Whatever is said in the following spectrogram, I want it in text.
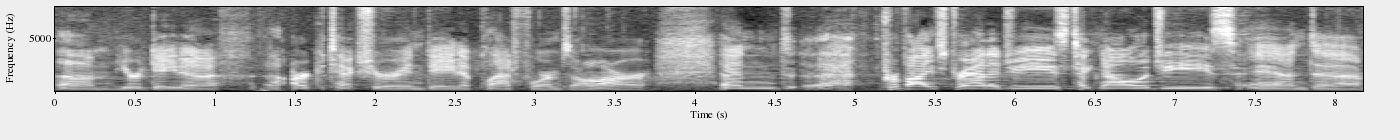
um, your data uh, architecture and data platforms are and uh, provide strategies, technologies, and uh,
